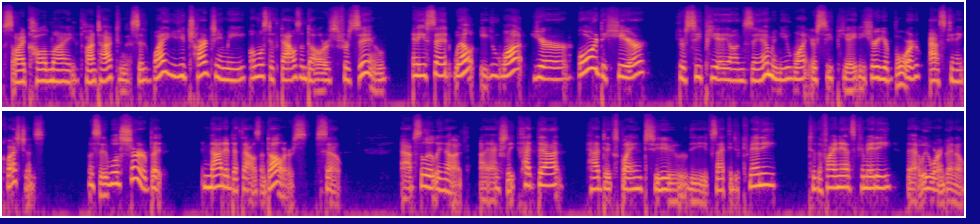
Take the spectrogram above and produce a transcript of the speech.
So I called my contact and I said, Why are you charging me almost $1,000 for Zoom? And he said, Well, you want your board to hear your CPA on Zoom and you want your CPA to hear your board ask any questions. I said, Well, sure, but not at $1,000. So absolutely not. I actually cut that, had to explain to the executive committee, to the finance committee, that we weren't going to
